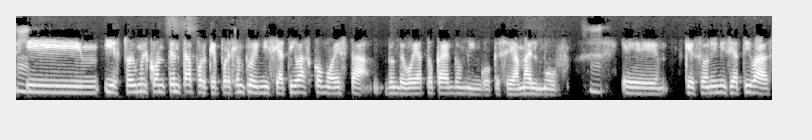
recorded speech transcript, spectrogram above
Mm. Y, y estoy muy contenta porque, por ejemplo, iniciativas como esta, donde voy a tocar el domingo, que se llama el Move, Mm. eh, que son iniciativas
